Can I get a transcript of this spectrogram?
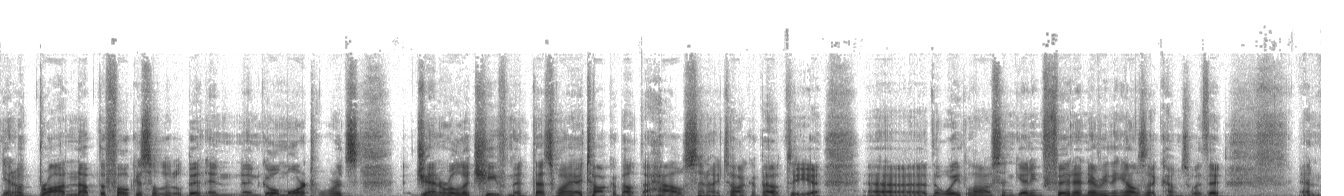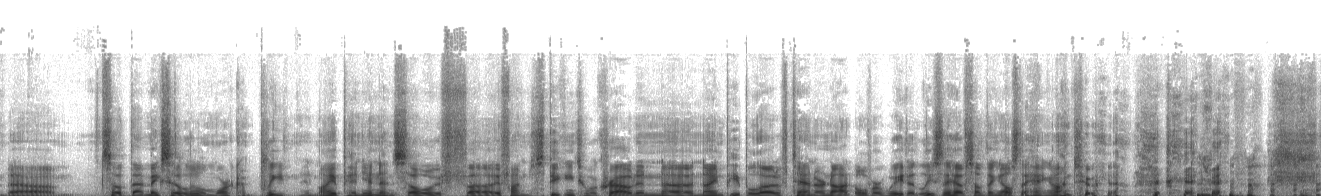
you know, broaden up the focus a little bit and, and go more towards general achievement. That's why I talk about the house and I talk about the uh, uh, the weight loss and getting fit and everything else that comes with it and um, so that makes it a little more complete, in my opinion. And so, if uh, if I'm speaking to a crowd and uh, nine people out of ten are not overweight, at least they have something else to hang on to.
